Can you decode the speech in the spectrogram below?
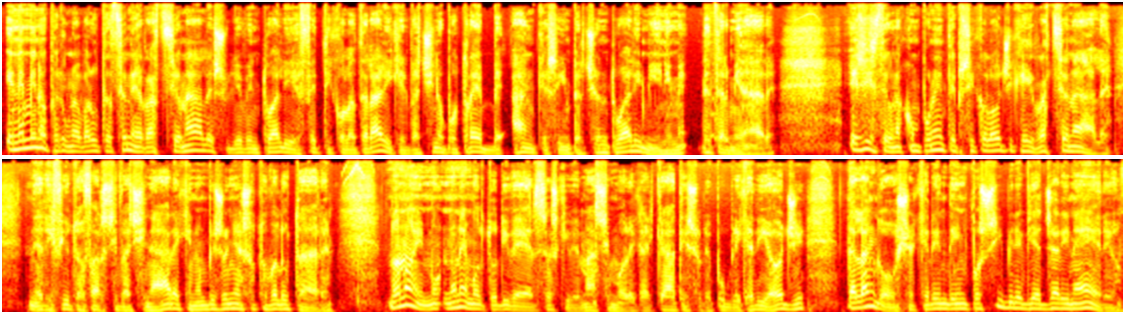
e nemmeno per una valutazione razionale sugli eventuali effetti collaterali che il vaccino potrebbe, anche se in percentuali minime, determinare. Esiste una componente psicologica irrazionale nel rifiuto a farsi vaccinare che non bisogna sottovalutare. Non, è, non è molto diversa, scrive Massimo Recalcati su Repubblica di oggi, dall'angoscia che rende impossibile viaggiare in aereo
